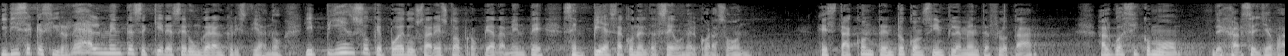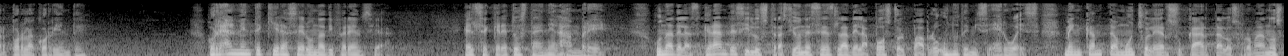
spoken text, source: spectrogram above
y dice que si realmente se quiere ser un gran cristiano, y pienso que puede usar esto apropiadamente, se empieza con el deseo en el corazón. ¿Está contento con simplemente flotar? Algo así como dejarse llevar por la corriente. ¿O realmente quiere hacer una diferencia? El secreto está en el hambre una de las grandes ilustraciones es la del apóstol Pablo, uno de mis héroes. Me encanta mucho leer su carta a los romanos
